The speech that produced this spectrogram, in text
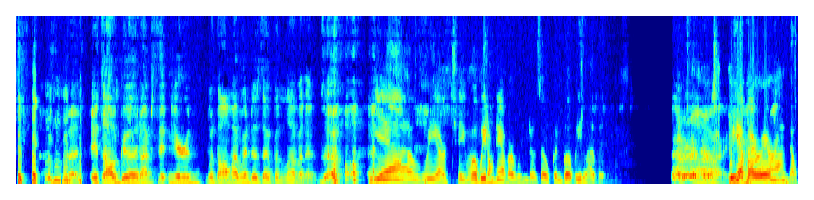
but it's all good. I'm sitting here with all my windows open, loving it. So yeah, we are too. Well, we don't have our windows open, but we love it. all right. We have our air on though.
